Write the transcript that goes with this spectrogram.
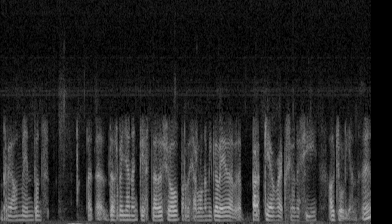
realment doncs, eh, eh, desvellen enquesta d'això per deixar-lo una mica bé de, de per què reacciona així el Julian. Eh?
